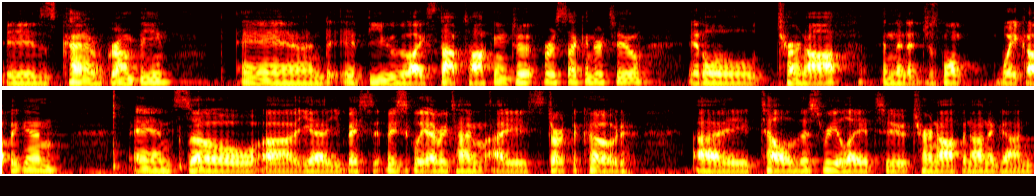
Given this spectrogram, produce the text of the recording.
is kind of grumpy and if you like stop talking to it for a second or two, it'll turn off and then it just won't wake up again. And so, uh, yeah, you basically, basically every time I start the code, I tell this relay to turn off and on again,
